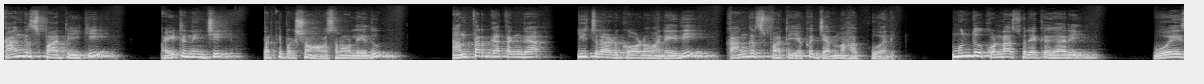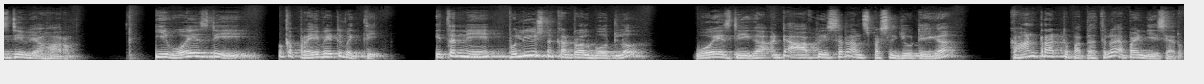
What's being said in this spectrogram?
కాంగ్రెస్ పార్టీకి బయట నుంచి ప్రతిపక్షం అవసరం లేదు. అంతర్గతంగా కీచులాడుకోవడం అనేది కాంగ్రెస్ పార్టీ యొక్క జన్మ హక్కు అని. ముందు కొండా సురేఖ గారి ఓఎస్డి వ్యవహారం. ఈ ఓఎస్డి ఒక ప్రైవేటు వ్యక్తి. ఇతన్ని పొల్యూషన్ కంట్రోల్ బోర్డులో ఓఎస్డీగా అంటే ఆఫీసర్ అండ్ స్పెషల్ డ్యూటీగా కాంట్రాక్ట్ పద్ధతిలో అపాయింట్ చేశారు.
